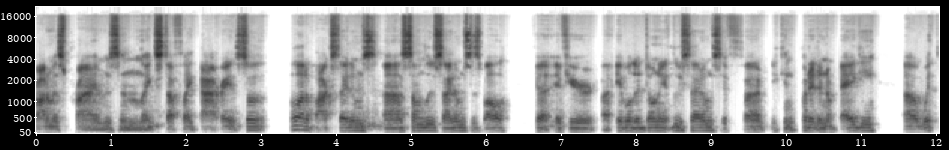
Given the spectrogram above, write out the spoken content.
Rodimus primes and like stuff like that, right? So a lot of boxed items, uh, some loose items as well. Uh, if you're uh, able to donate loose items, if uh, you can put it in a baggie uh, with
